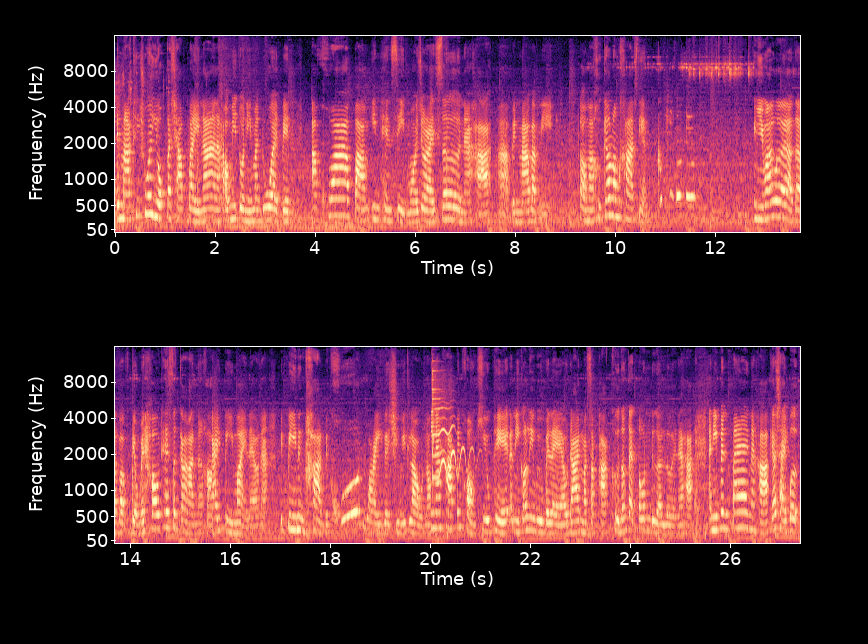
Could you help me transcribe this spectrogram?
เป็นมาร์คที่ช่วยยกกระชับใบหน้านะคะเขามีตัวนี้มาด้วยเป็น Aqua Pump Intensive Moisturizer นะคะ อ่า เป็นมาร์คแบบนี้ ต่อมาคือแก้วลำคาเสียงกุ๊กกิ๊กกุ๊กกิ๊ก อย่างนี้มากเลยอะแต่แบบเดี๋ยวไม่เท่าเทศกาลนะคะ ใกล้ปีใหม่แล้วนะปีปีหนึ่งผ่านไปโคตรไวเลยชีวิตเราเนาะนี่นะคะเป็นของ Q p a s e อันนี้ก็รีวิวไปแล้วได้มาสักพักคือตั้งแต่ต้นเดือนเลยนะคะ อันนี้เป็นแป้งนะคะแก้วใช้เบอร์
